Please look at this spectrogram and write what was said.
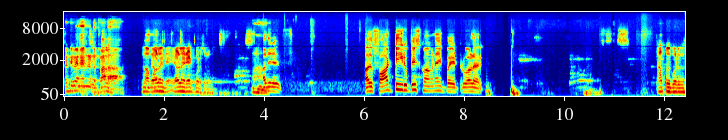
தேர்ட்டி ஃபைவ் நைன் காலா ம், எவ்வளவு எவ்வளவு ரேட் போட சொல்லுங்க. அது அது ஃபார்ட்டி ருபீஸ்க்கு வாங்கினா இப்ப எட்டு ரூபால இருக்கு. நாற்பது போடுங்க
